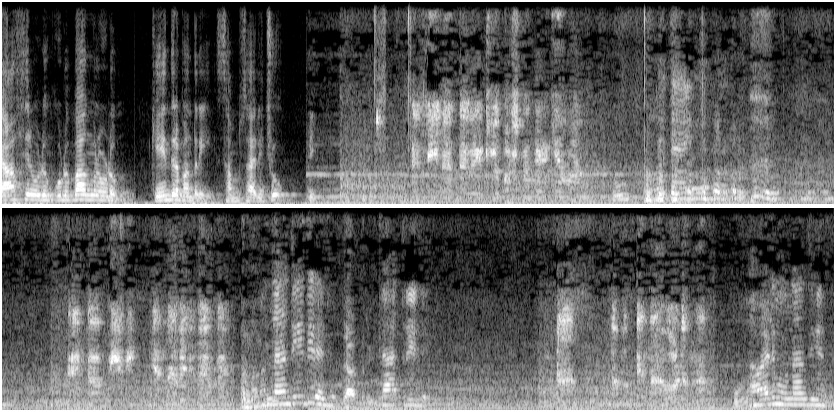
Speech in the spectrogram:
യാസിനോടും കുടുംബാംഗങ്ങളോടും കേന്ദ്രമന്ത്രി സംസാരിച്ചു. ഒന്നാം തീയതി വരും. രാത്രിയിൽ. അവിടെ മൂന്നാം തീയതി.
